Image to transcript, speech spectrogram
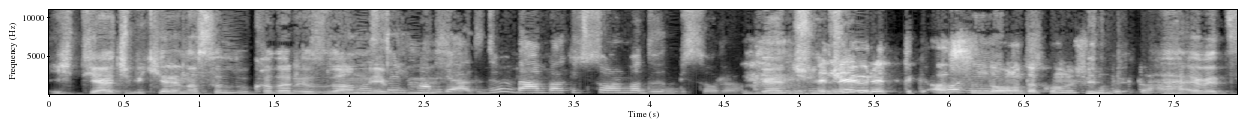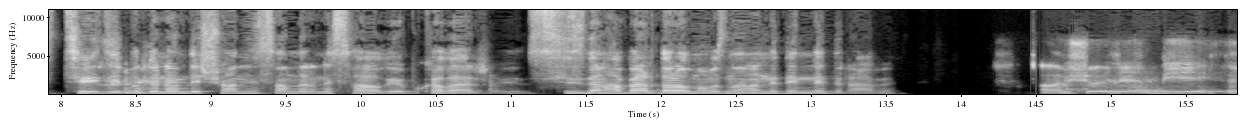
ihtiyacı bir kere nasıl bu kadar hızlı anlayabildiniz? Nasıl ilham geldi değil mi? Ben bak hiç sormadığım bir soru. Yani çünkü... ne ürettik? Aslında onu da konuşmadık daha. Ha, evet. 3D bu dönemde şu an insanlara ne sağlıyor? Bu kadar sizden haberdar olmamızın ana nedeni nedir abi? Abi şöyle bir e,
